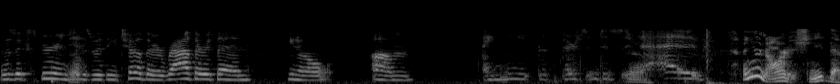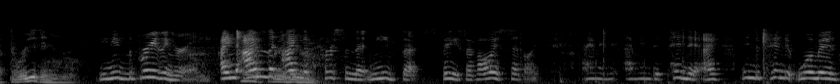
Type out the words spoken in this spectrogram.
those experiences with each other rather than, you know, um, I need this person to survive. And you're an artist. You need that breathing room. You need the breathing room. I, I'm the kind of person that needs that space. I've always said like, I'm in, I'm independent. I'm independent woman.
